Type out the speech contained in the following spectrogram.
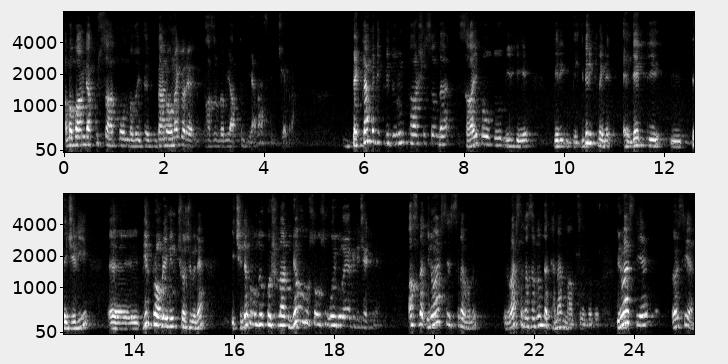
Ama bu ameliyat 3 saat olmalıydı. Ben ona göre hazırlığımı yaptım diyemez ki bir cerrah. beklenmedik bir durum karşısında sahip olduğu bilgiyi, bir bilgi birikimini, elde ettiği e, beceriyi e, bir problemin çözümüne içinde bulunduğu koşullar ne olursa olsun uygulayabilecek mi? Aslında üniversite sınavını, üniversite hazırlığının da temel mantığı budur. Üniversiteye ÖSYM,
